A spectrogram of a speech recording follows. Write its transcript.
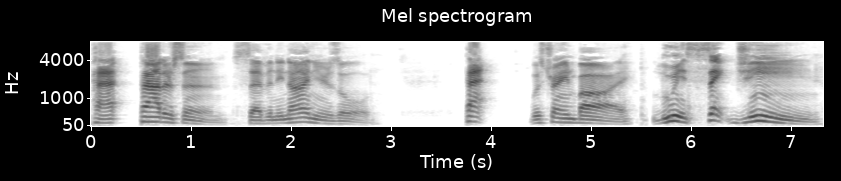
Pat Patterson, 79 years old. Pat was trained by Louis St. Jean.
